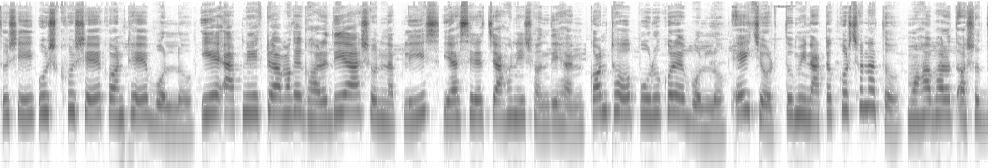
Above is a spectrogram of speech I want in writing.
তুষি উসখুসে কণ্ঠে বলল ইয়ে আপনি একটু আমাকে ঘরে দিয়ে আসুন না প্লিজ? ইয়াসিরের চাহনি সন্দিহান কণ্ঠ পুরু করে বলল, এই চোর, তুমি নাটক করছ না তো? মহাভারত অশুদ্ধ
